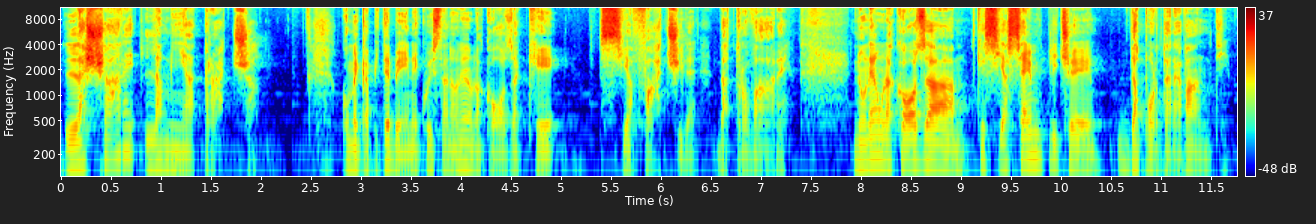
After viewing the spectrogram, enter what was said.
lasciare la mia traccia. Come capite bene, questa non è una cosa che sia facile da trovare, non è una cosa che sia semplice da portare avanti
